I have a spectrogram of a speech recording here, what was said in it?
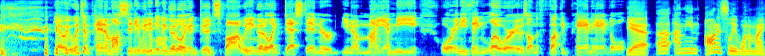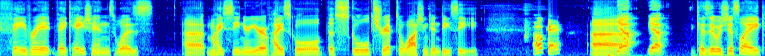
yeah, we went to Panama City. We didn't even go to like a good spot. We didn't go to like Destin or, you know, Miami or anything lower. It was on the fucking panhandle. Yeah, uh, I mean, honestly, one of my favorite vacations was uh, my senior year of high school, the school trip to Washington D.C. Okay. Uh, yeah, yeah. because it was just like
